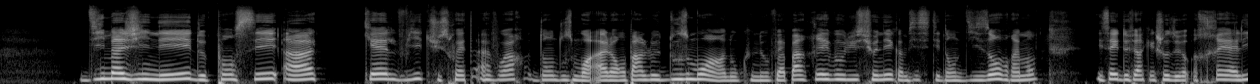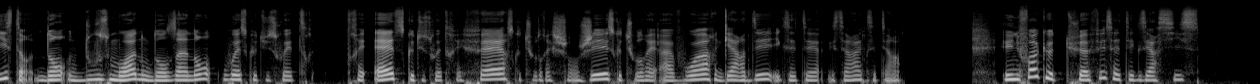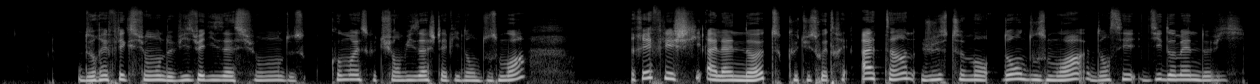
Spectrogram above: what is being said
d'imaginer, de penser à quelle vie tu souhaites avoir dans 12 mois. Alors on parle de 12 mois, hein, donc ne va pas révolutionner comme si c'était dans 10 ans vraiment. Essaye de faire quelque chose de réaliste dans 12 mois, donc dans un an, où est-ce que tu souhaiterais être, ce que tu souhaiterais faire, ce que tu voudrais changer, ce que tu voudrais avoir, garder, etc. etc., etc. Et une fois que tu as fait cet exercice de réflexion, de visualisation, de comment est-ce que tu envisages ta vie dans 12 mois, réfléchis à la note que tu souhaiterais atteindre justement dans 12 mois dans ces 10 domaines de vie.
